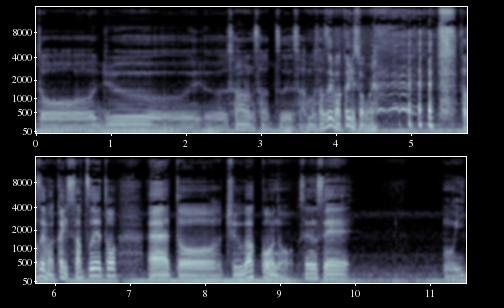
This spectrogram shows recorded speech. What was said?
と13撮影さ、もう撮影ばっかりですわ、これ。撮影ばっかり。撮影と、えー、っと、中学校の先生も行っ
